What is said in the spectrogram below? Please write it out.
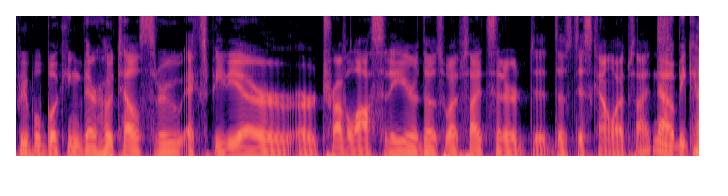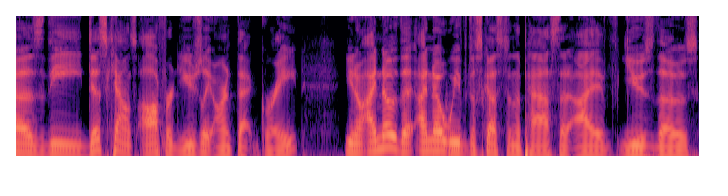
people booking their hotels through Expedia or, or Travelocity or those websites that are d- those discount websites? No, because the discounts offered usually aren't that great. You know, I know that I know we've discussed in the past that I've used those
